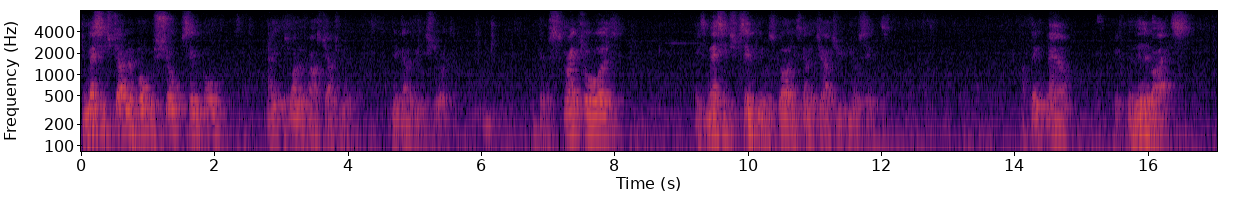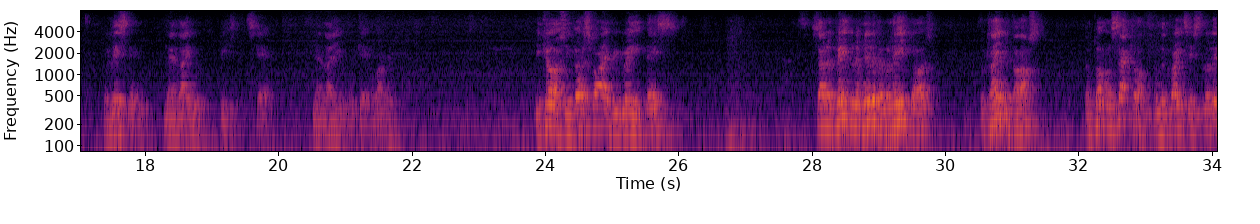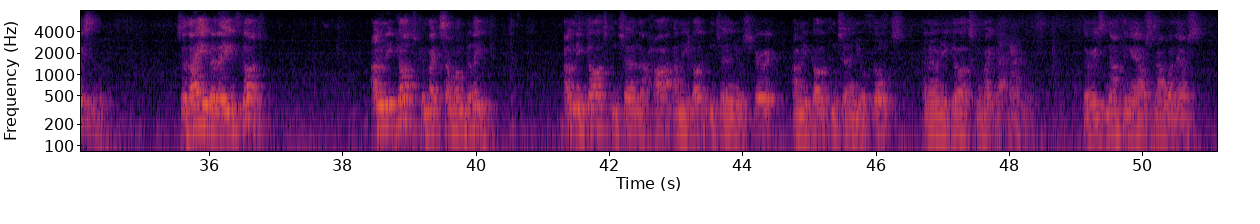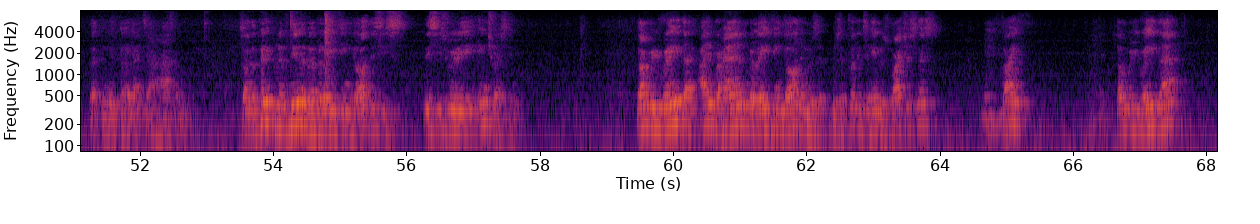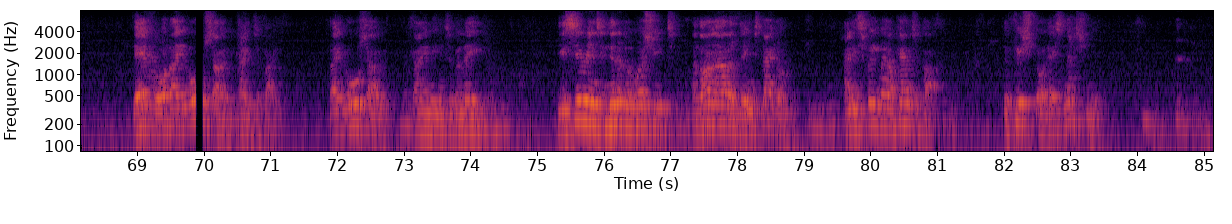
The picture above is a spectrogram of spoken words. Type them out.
The message Jonah brought was short, simple, and it was one of harsh judgment. You're going to be destroyed. It was straightforward. His message simply was God is going to judge you for your sins. I think now, if the Ninevites were listening, now they would be scared. Now they would get worried. Because in verse 5 we read this. So the people of Nineveh believed God, proclaimed a fast, and put on sackcloth from the greatest to the least of them. So they believed God. Only God can make someone believe. Only God can turn that heart. Only God can turn your spirit. Only God can turn your thoughts. And only God can make that happen. There is nothing else, no one else that can incur that to happen. So the people of Nineveh believed in God. This is, this is really interesting. Don't we read that Abraham believed in God and was, was accredited to him as righteousness? Faith? Don't we read that? Therefore, they also came to faith. They also came in to believe. The Assyrians in Nineveh worshipped, among other things, Dagon and his female counterpart, the fish goddess Nashnu.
